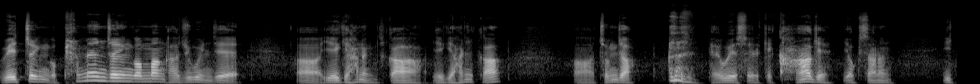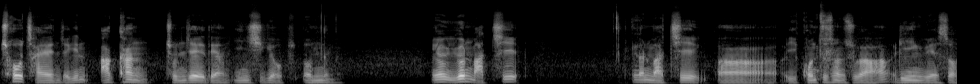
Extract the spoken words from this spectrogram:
외적인 것 표면적인 것만 가지고 이제 어, 얘기하는가 얘기하니까 어, 정작 배후에서 이렇게 강하게 역사는 이 초자연적인 악한 존재에 대한 인식이 없, 없는 거예요. 이건, 이건 마치 이건 마치 어, 이 권투 선수가 링 위에서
